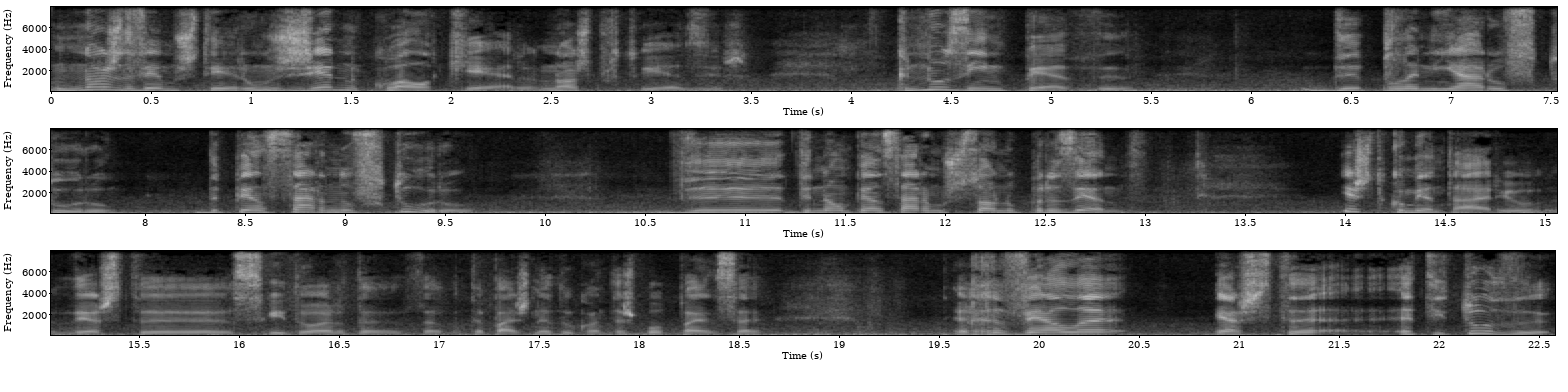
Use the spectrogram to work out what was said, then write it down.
nós devemos ter um gene qualquer, nós portugueses, que nos impede de planear o futuro, de pensar no futuro, de, de não pensarmos só no presente. Este comentário deste seguidor da, da, da página do Contas Poupança revela esta atitude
